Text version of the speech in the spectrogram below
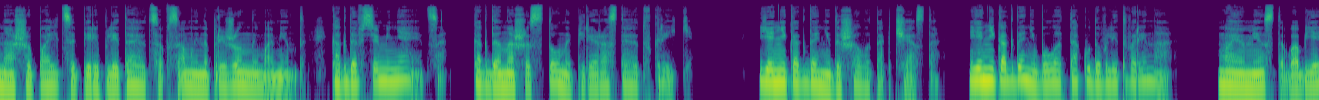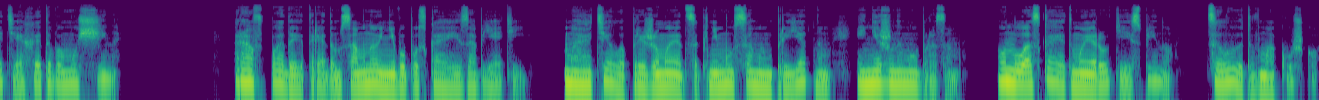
Наши пальцы переплетаются в самый напряженный момент, когда все меняется, когда наши стоны перерастают в крики. Я никогда не дышала так часто. Я никогда не была так удовлетворена. Мое место в объятиях этого мужчины. Раф падает рядом со мной, не выпуская из объятий. Мое тело прижимается к нему самым приятным и нежным образом. Он ласкает мои руки и спину, целует в макушку.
